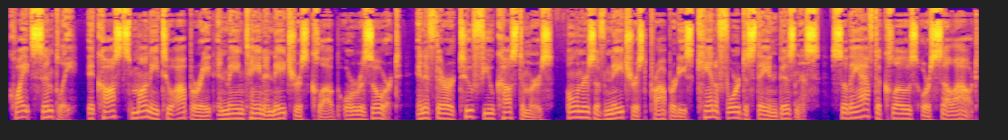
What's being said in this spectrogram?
Quite simply, it costs money to operate and maintain a naturist club or resort, and if there are too few customers, owners of naturist properties can't afford to stay in business, so they have to close or sell out,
